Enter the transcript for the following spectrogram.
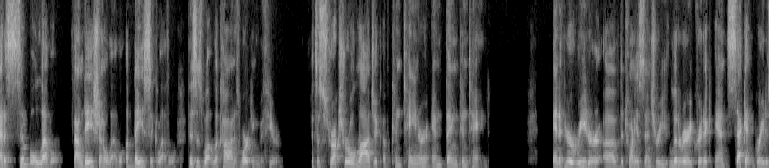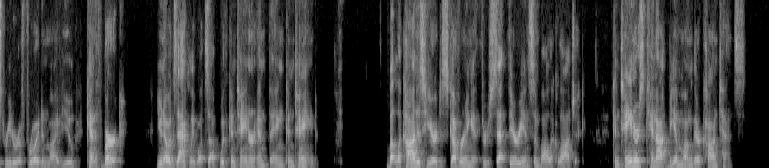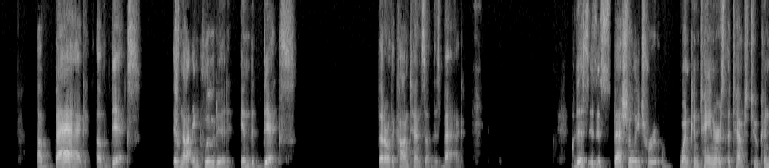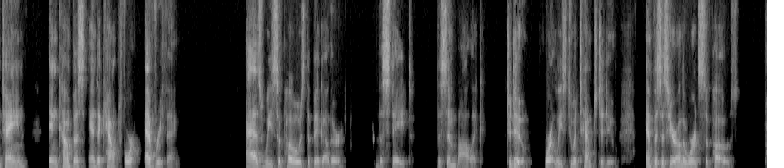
At a simple level, foundational level, a basic level, this is what Lacan is working with here. It's a structural logic of container and thing contained. And if you're a reader of the 20th century literary critic and second greatest reader of Freud, in my view, Kenneth Burke, you know exactly what's up with container and thing contained. But Lacan is here discovering it through set theory and symbolic logic. Containers cannot be among their contents. A bag of dicks is not included in the dicks that are the contents of this bag. This is especially true when containers attempt to contain, encompass, and account for everything, as we suppose the big other, the state, the symbolic, to do, or at least to attempt to do. Emphasis here on the word suppose.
